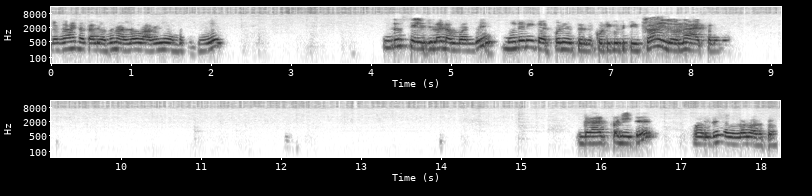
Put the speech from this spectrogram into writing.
வெங்காய தக்காளி வந்து நல்லா வதங்கி வந்துருக்கு இந்த ஸ்டேஜ்ல நம்ம வந்து முன்னாடி கட் பண்ணி வச்சிருக்க குட்டி குட்டி பீஸா இதை வந்து ஆட் பண்ணுவோம். இதை ஆட் பண்ணிட்டு மறுபடியும் நல்லா வதக்கணும்.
